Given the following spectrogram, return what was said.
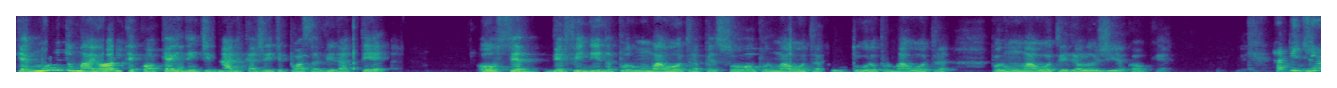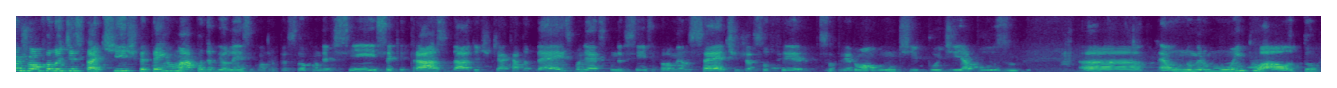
que é muito maior do que qualquer identidade que a gente possa vir a ter ou ser definida por uma outra pessoa, por uma outra cultura, por uma outra, por uma outra ideologia qualquer. Rapidinho, o João falou de estatística. Tem um mapa da violência contra a pessoa com deficiência que traz o dado de que a cada 10 mulheres com deficiência, pelo menos 7 já sofrer, sofreram algum tipo de abuso. Uh, é um número muito alto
